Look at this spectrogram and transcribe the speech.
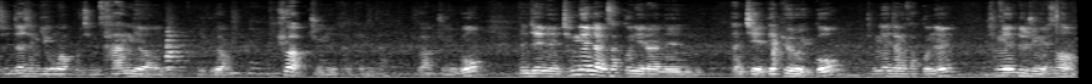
전자전기공학부 지금 4학년이고요. 휴학 중인 상태입니다. 휴학 중이고 현재는 청년장사꾼이라는 단체의 대표로 있고 청년장사꾼은 청년들 중에서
